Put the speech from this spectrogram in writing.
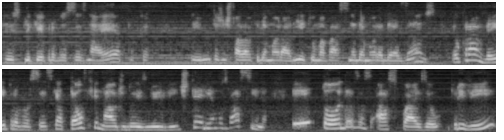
que eu expliquei para vocês na época, e muita gente falava que demoraria, que uma vacina demora 10 anos, eu cravei para vocês que até o final de 2020 teríamos vacina. E todas as, as quais eu previ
